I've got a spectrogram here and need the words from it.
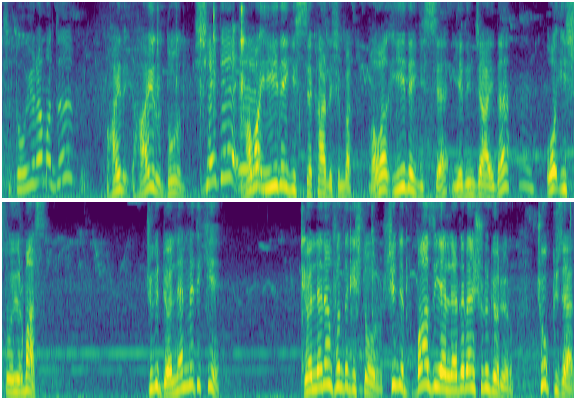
İşte doyuramadı. Hayır, hayır. do- Şeyde e, hava iyi de gitse kardeşim bak. Hava iyi de gitse 7. ayda Hı. o iç doyurmaz. Çünkü döllenmedi ki. Döllenen fındık iç doğurur. Şimdi bazı yerlerde ben şunu görüyorum. Çok güzel.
